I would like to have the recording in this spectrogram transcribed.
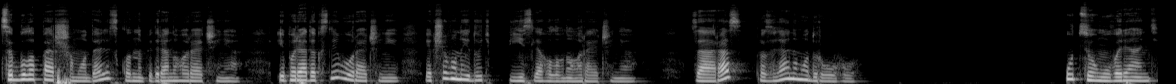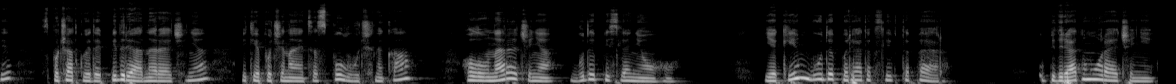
Це була перша модель складнопідрядного речення і порядок слів у реченні, якщо вони йдуть після головного речення. Зараз розглянемо другу. У цьому варіанті спочатку йде підрядне речення, яке починається з сполучника, головне речення буде після нього. Яким буде порядок слів тепер? У підрядному реченні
